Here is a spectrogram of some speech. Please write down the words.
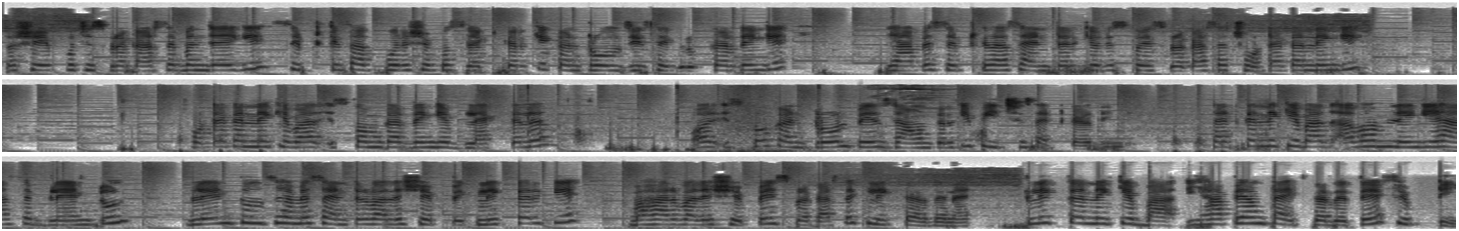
तो शेप कुछ इस प्रकार से बन जाएगी। शिफ्ट के साथ पूरे शेप को सिलेक्ट करके कंट्रोल जी से ग्रुप कर देंगे। यहाँ पे शिफ्ट के साथ सेंटर की और इसको इस प्रकार से छोटा कर लेंगे। छोटा करने के बाद इसको हम कर देंगे ब्लैक कलर और इसको कंट्रोल पेज डाउन करके पीछे सेट कर देंगे। सेट करने के बाद अब हम लेंगे यहाँ से ब्लेंड टूल ब्लेंड टूल से हमें सेंटर वाले शेप पे क्लिक करके बाहर वाले शेप पे इस प्रकार से क्लिक कर देना है। क्लिक करने के बाद यहाँ पे हम टाइप कर देते हैं फिफ्टी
